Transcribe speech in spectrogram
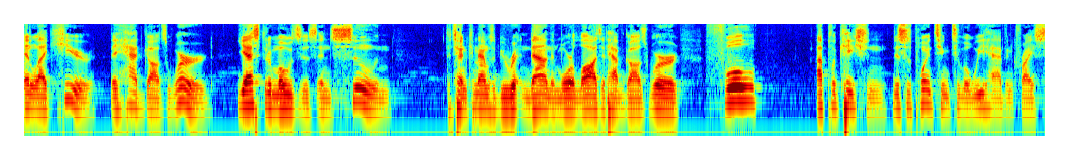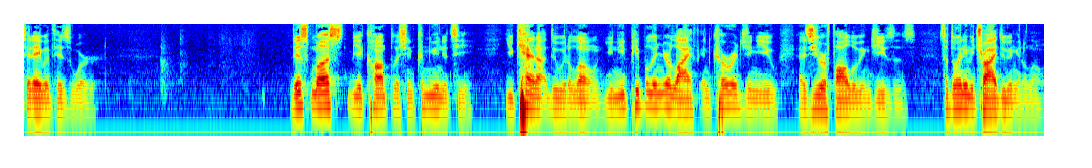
And like here, they had God's word, yes, through Moses, and soon the Ten Commandments would be written down and more laws that have God's word. Full application. This is pointing to what we have in Christ today with his word. This must be accomplished in community. You cannot do it alone. You need people in your life encouraging you as you're following Jesus. So don't even try doing it alone.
